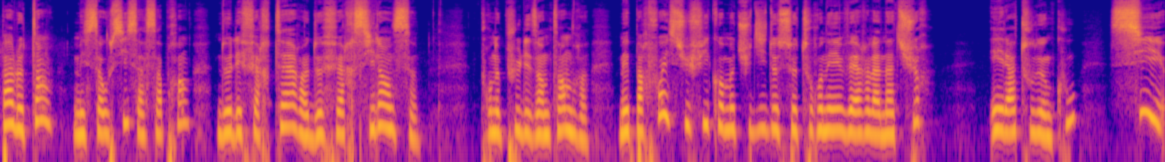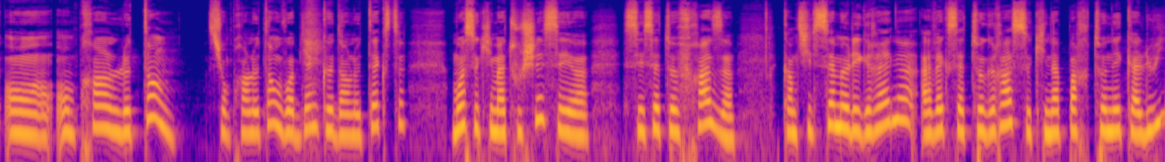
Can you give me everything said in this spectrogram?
pas le temps, mais ça aussi, ça s'apprend, de les faire taire, de faire silence pour ne plus les entendre. Mais parfois, il suffit, comme tu dis, de se tourner vers la nature. Et là, tout d'un coup, si on, prend le temps si on prend le temps, on voit bien que dans le texte, moi, ce qui m'a touché, euh, c'est cette phrase quand il sème les graines avec cette grâce qui n'appartenait qu'à lui,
